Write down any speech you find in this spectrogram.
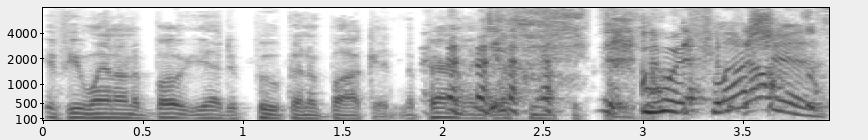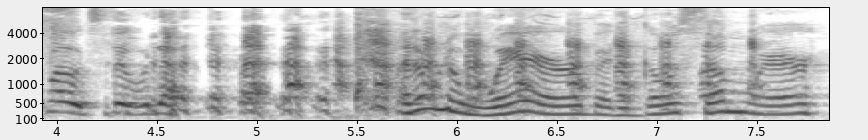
if you went on a boat, you had to poop in a bucket, and apparently that's not the case. no, it flushes. boats that would. I don't know where, but it goes somewhere.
